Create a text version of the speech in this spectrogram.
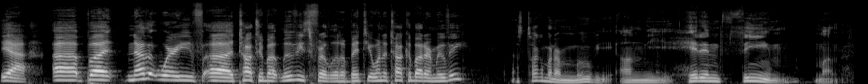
Yeah. Uh, but now that we've uh, talked about movies for a little bit, do you want to talk about our movie? Let's talk about our movie on the hidden theme month.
